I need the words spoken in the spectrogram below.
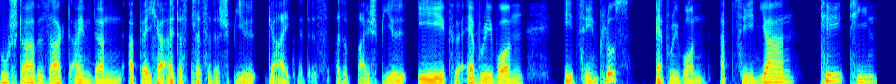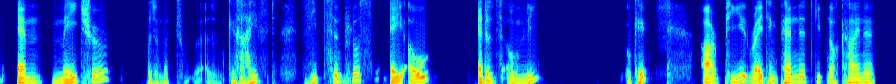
Buchstabe sagt einem dann, ab welcher Altersklasse das Spiel geeignet ist. Also Beispiel E für Everyone, E10 Plus, Everyone ab 10 Jahren, T Teen, M Major, also, also gereift, 17 Plus, AO, Adults Only, okay, RP, Rating Pendant, gibt noch keine,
